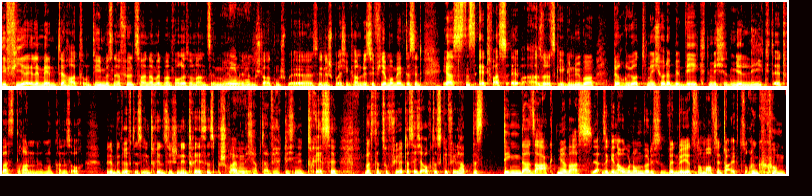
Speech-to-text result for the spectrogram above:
die vier Elemente hat. Und die müssen erfüllt sein, damit man von Resonanz im, im, in einem starken äh, Sinne sprechen kann. Und diese vier Momente sind erstens etwas, äh, also das Gegenüber berührt mich oder bewegt mich, mir liegt etwas dran. Man kann es auch mit dem Begriff des intrinsischen Interesses beschreiben. Mhm. Ich habe da wirklich eine Interesse, was dazu führt, dass ich auch das Gefühl habe, das Ding da sagt mir was. Also genau genommen würde ich, wenn wir jetzt nochmal auf den Teig zurückkommen,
